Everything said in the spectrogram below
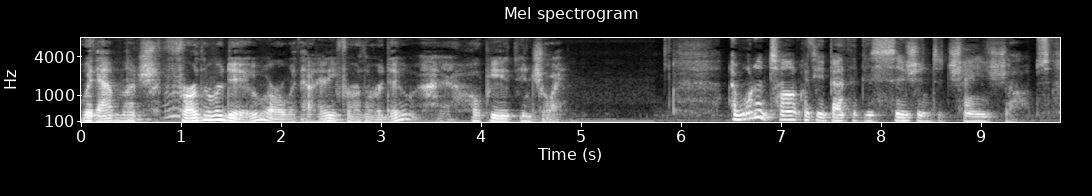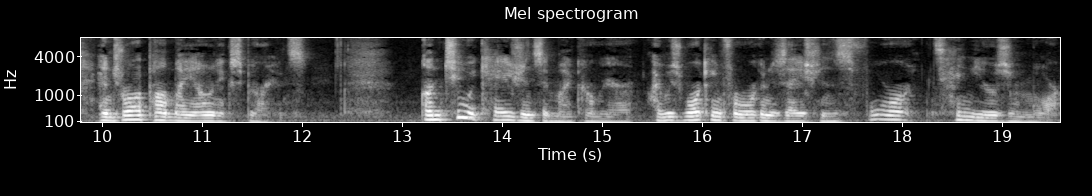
without much further ado, or without any further ado, I hope you enjoy. I want to talk with you about the decision to change jobs and draw upon my own experience. On two occasions in my career, I was working for organizations for 10 years or more.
